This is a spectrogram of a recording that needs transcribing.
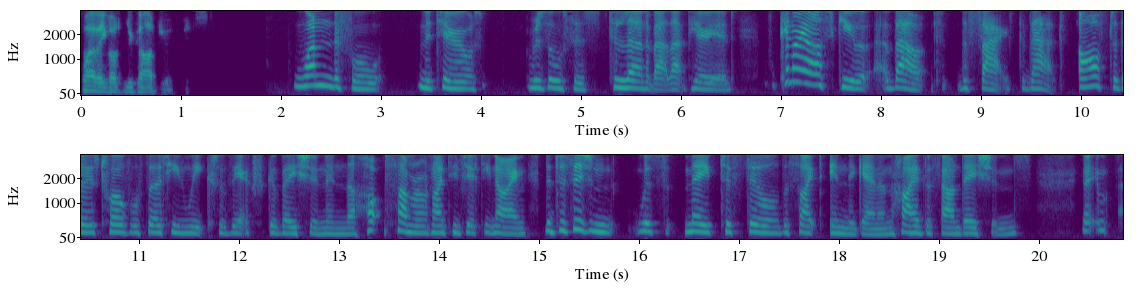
why they got into pits. Wonderful materials resources to learn about that period. Can I ask you about the fact that after those 12 or 13 weeks of the excavation in the hot summer of 1959, the decision was made to fill the site in again and hide the foundations? Uh, um, uh,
